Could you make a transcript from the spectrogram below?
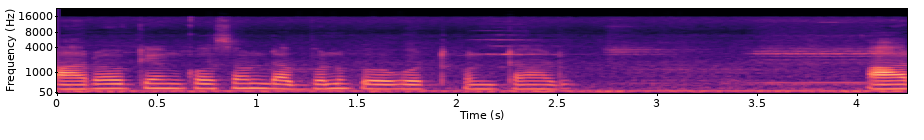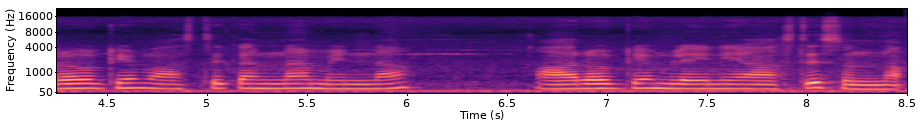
ఆరోగ్యం కోసం డబ్బును పోగొట్టుకుంటాడు. ఆరోగ్యం ఆస్తి కన్నా మిన్న ఆరోగ్యం లేని ఆస్తి సున్నా.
